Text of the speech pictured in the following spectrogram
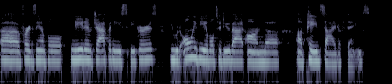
uh, for example, native Japanese speakers, you would only be able to do that on the uh, paid side of things.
